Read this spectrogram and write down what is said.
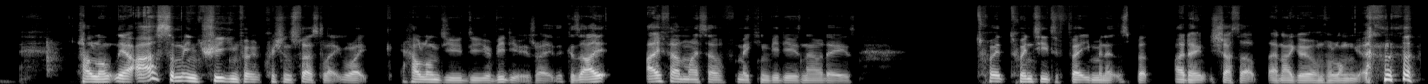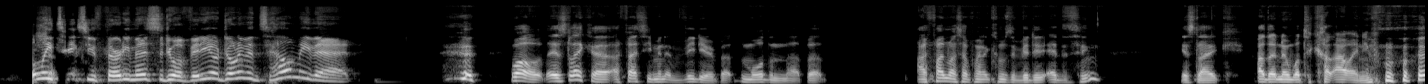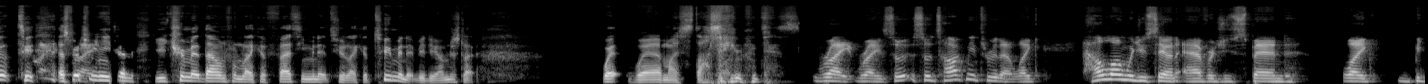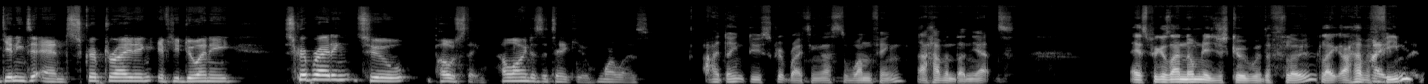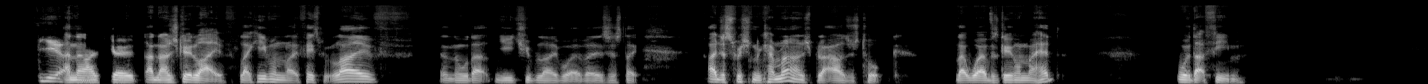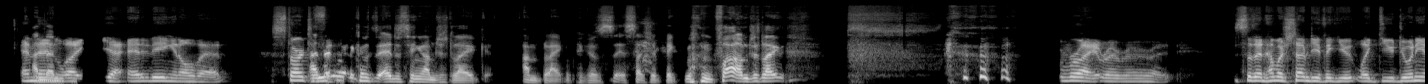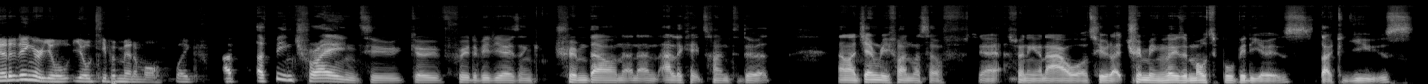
"How long?" Yeah, I asked some intriguing questions first, like, like, how long do you do your videos, right? Because I I found myself making videos nowadays, tw- twenty to thirty minutes, but I don't shut up and I go on for longer. Only takes you 30 minutes to do a video? Don't even tell me that. well, it's like a, a 30 minute video, but more than that. But I find myself when it comes to video editing, it's like I don't know what to cut out anymore. to, right, especially right. when you said you trim it down from like a 30 minute to like a two minute video. I'm just like, where where am I starting with this? Right, right. So so talk me through that. Like, how long would you say on average you spend like beginning to end script writing if you do any script writing to posting how long does it take you more or less i don't do script writing that's the one thing i haven't done yet it's because i normally just go with the flow like i have a right. theme yeah and then i just go and i just go live like even like facebook live and all that youtube live whatever it's just like i just switch on the camera and I just be like i'll just talk like whatever's going on in my head with that theme and, and then, then, like yeah, editing and all that. Start to and then when it comes to editing, I'm just like I'm blank because it's such a big long file. I'm just like right, right, right, right. So then, how much time do you think you like? Do you do any editing, or you'll you'll keep it minimal? Like I've I've been trying to go through the videos and trim down and, and allocate time to do it, and I generally find myself yeah spending an hour or two like trimming loads of multiple videos that I could use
